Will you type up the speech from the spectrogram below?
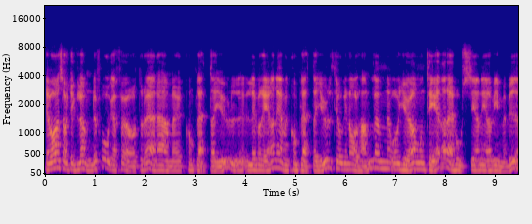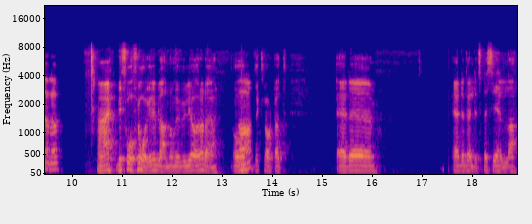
Det var en sak jag glömde fråga förut och det är det här med kompletta hjul. Levererar ni även kompletta hjul till originalhandeln och gör, monterar det hos er nere i Vimmerby eller? Nej, vi får frågor ibland om vi vill göra det. Och ja. Det är klart att är det, är det väldigt speciella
